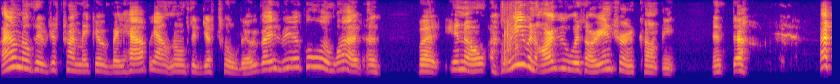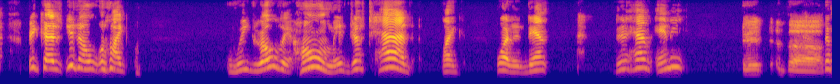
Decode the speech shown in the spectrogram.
I don't know if they were just trying to make everybody happy. I don't know if they just told everybody's vehicle or what. Uh, but you know, we even argued with our insurance company and stuff because you know it was like we drove it home. It just had like what a dent. Did it have any? It the The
